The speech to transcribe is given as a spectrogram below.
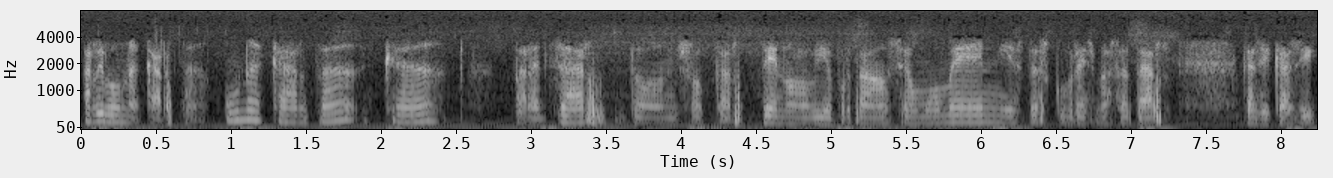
arriba una carta. Una carta que per atzar, doncs el carter no l'havia portat en el seu moment i es descobreix massa tard, quasi, quasi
